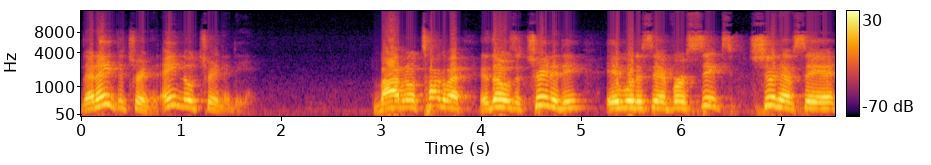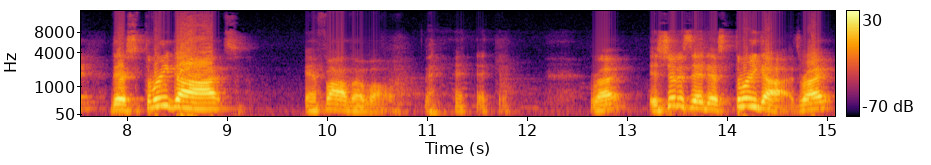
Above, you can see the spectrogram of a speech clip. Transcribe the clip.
That ain't the Trinity. Ain't no Trinity. Bible don't talk about it. if there was a Trinity, it would have said verse six should have said there's three gods and Father of all. right? It should have said there's three gods, right?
